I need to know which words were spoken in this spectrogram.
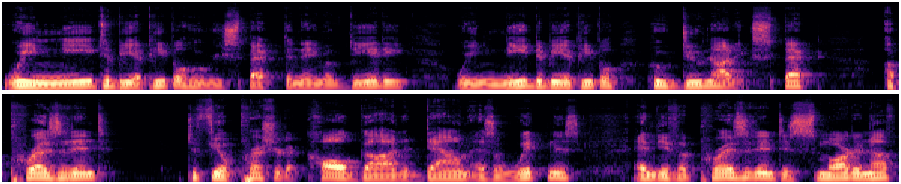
We need to be a people who respect the name of deity. We need to be a people who do not expect a president to feel pressure to call God down as a witness. And if a president is smart enough,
